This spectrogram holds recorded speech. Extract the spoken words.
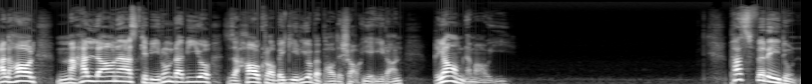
الحال محل آن است که بیرون روی و زحاک را بگیری و به پادشاهی ایران قیام نمایی. پس فریدون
